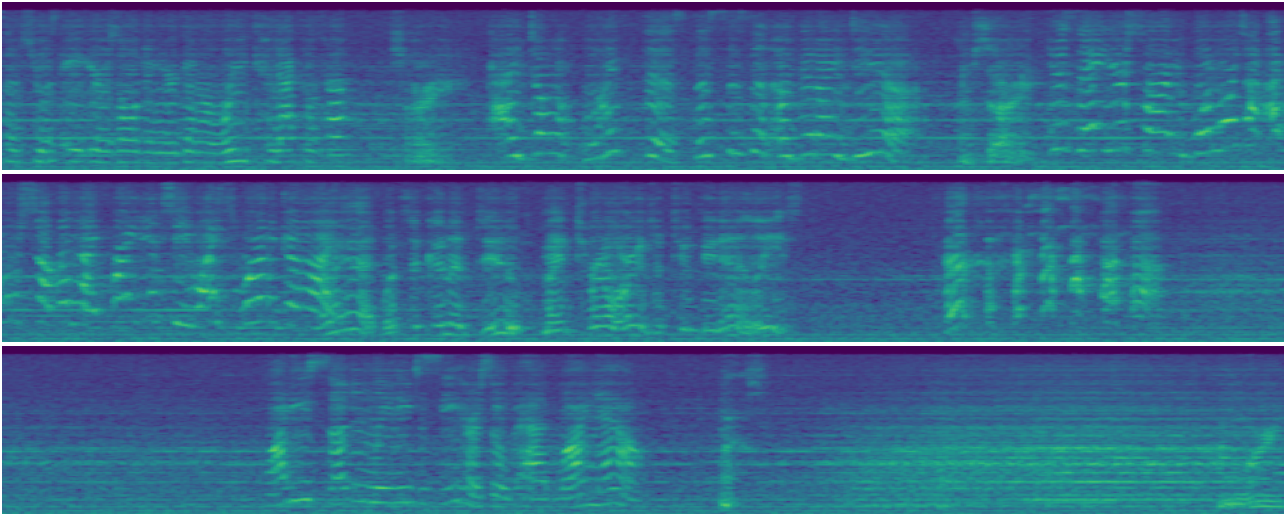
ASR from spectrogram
since she was eight years old and you're gonna reconnect with her? Sorry. I don't like this. This isn't a good idea. I'm sorry. You say you're sorry one more time, I will shove a knife right into you. I swear to Go God. ahead. What's it gonna do? My internal organs are two feet in at least. Why do you suddenly need to see her so bad? Why now? Liz. I'm worried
